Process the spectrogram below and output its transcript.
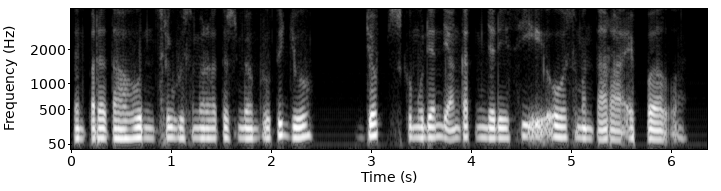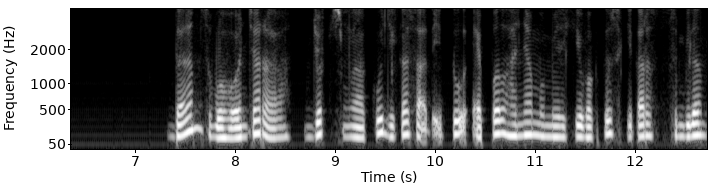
Dan pada tahun 1997, Jobs kemudian diangkat menjadi CEO sementara Apple. Dalam sebuah wawancara, Jobs mengaku jika saat itu Apple hanya memiliki waktu sekitar 90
